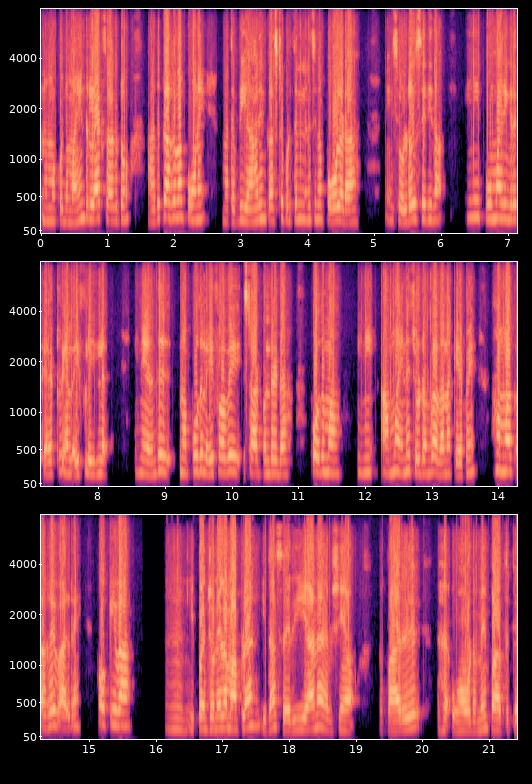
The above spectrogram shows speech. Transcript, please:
நம்ம கொஞ்சம் மைண்ட் ரிலாக்ஸ் ஆகட்டும். அதுக்காக தான் போனேன். மத்தபடி யாரையும் கஷ்டப்படுத்துன்னு நினைச்சு நான் போகலடா. நீ சொல்றது சரிதான். இனி பூமாரிங்கிற கேரக்டர் என் லைஃப்ல இல்ல. இனி இருந்து நான் புது லைஃபாவே ஸ்டார்ட் பண்றேன்டா. போதுமா? இனி அம்மா என்ன சொல்றாங்களோ அதான் நான் கேட்பேன் அம்மாக்காகவே வாழ்றேன். ஓகேவா ம் இப்ப சொன்னேல மாப்பிள்ள. இதான் சரியான விஷயம். பாரு உன் உடம்பே பாத்துக்க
